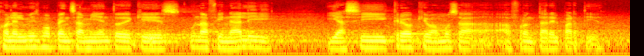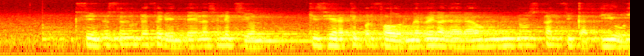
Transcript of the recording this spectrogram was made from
con el mismo pensamiento de que es una final y, y así creo que vamos a, afrontar el partido. Siendo usted un referente de la selección, quisiera que por favor me regalara unos calificativos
